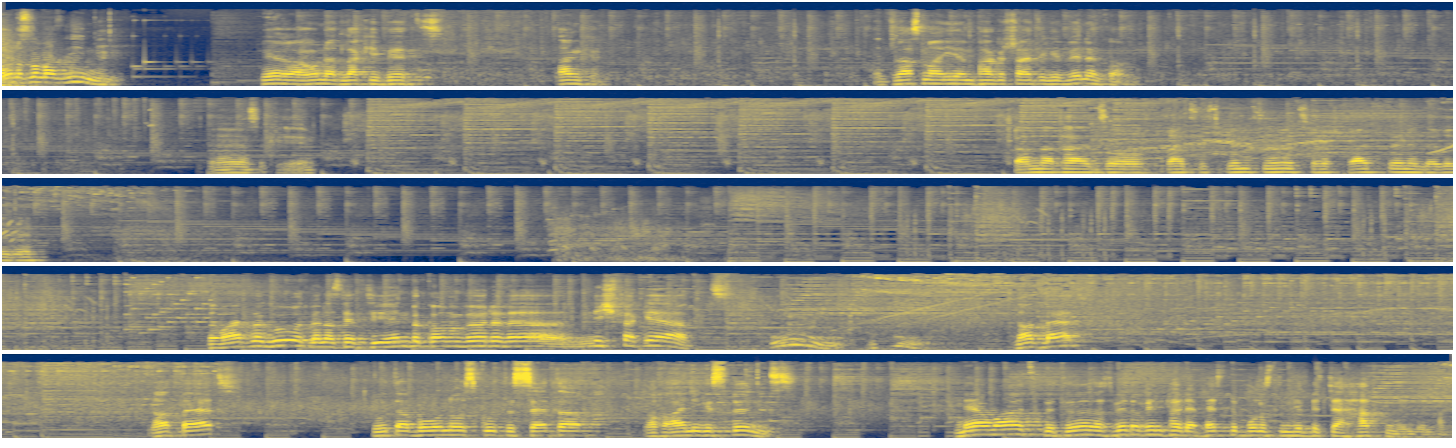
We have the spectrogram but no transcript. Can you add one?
Bonus Nummer 7. Wäre 100 Lucky Bits. Danke. Jetzt lass mal hier ein paar gescheite Gewinne kommen. Ja, ist okay. Standard halt so 13 Spins, 12, 13 in der Regel. Soweit so gut. Wenn das jetzt hier hinbekommen würde, wäre nicht verkehrt. Mm. Not bad. Not bad. Guter Bonus, gutes Setup. Noch einige Spins. Mehr Wilds bitte. Das wird auf jeden Fall der beste Bonus, den wir bisher hatten in dem Hand.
